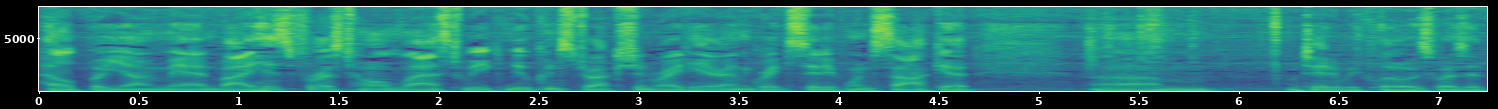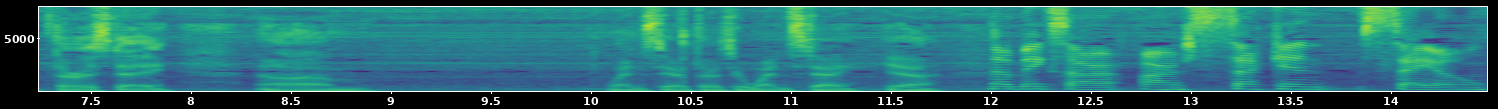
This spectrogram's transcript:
help a young man buy his first home last week, new construction right here in the great city of Woonsocket. Um, what day did we close? Was it Thursday? Um, Wednesday or Thursday? Wednesday. Yeah. That makes our our second sale,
